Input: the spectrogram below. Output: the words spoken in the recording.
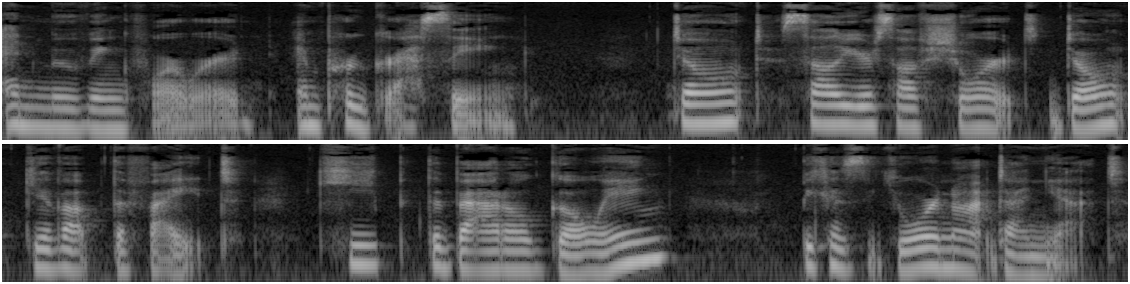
and moving forward and progressing. Don't sell yourself short. Don't give up the fight. Keep the battle going because you're not done yet.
